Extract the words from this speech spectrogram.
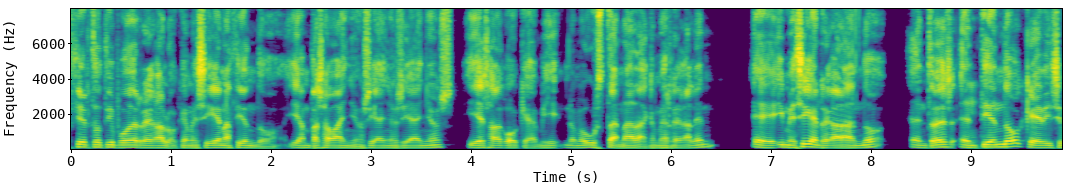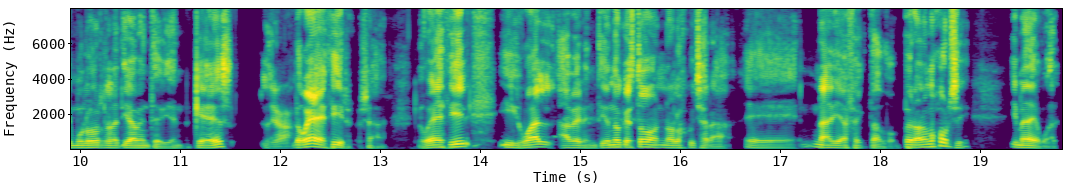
cierto tipo de regalo que me siguen haciendo y han pasado años y años y años y es algo que a mí no me gusta nada que me regalen eh, y me siguen regalando. Entonces entiendo que disimulo relativamente bien, que es Ya. Lo voy a decir, o sea, lo voy a decir. Igual, a ver, entiendo que esto no lo escuchará eh, nadie afectado, pero a lo mejor sí, y me da igual.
